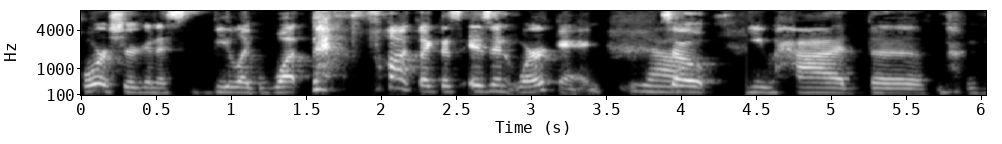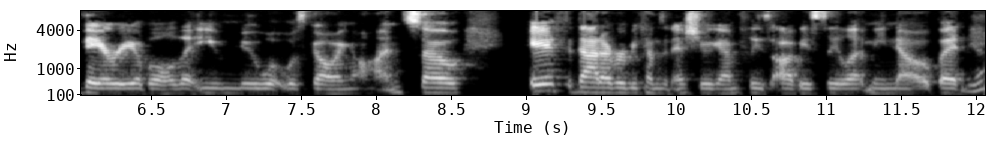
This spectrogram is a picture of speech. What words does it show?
course you're going to be like, what the fuck? Like this isn't working. Yeah. So you had the variable that you knew what was going on. So if that ever becomes an issue again, please obviously let me know. But yeah.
